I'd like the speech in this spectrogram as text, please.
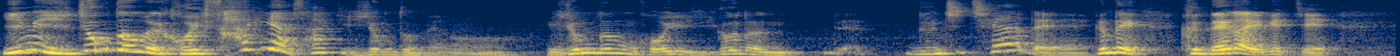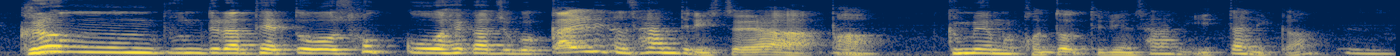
이미 이 정도면 거의 사기야, 사기. 이 정도면. 음. 이 정도면 거의 이거는 눈치채야 돼. 근데 그 내가 얘기했지. 그런 분들한테 또 속고 해가지고 깔리는 사람들이 있어야 봐. 금매물 건너드리는 사람이 있다니까. 음.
